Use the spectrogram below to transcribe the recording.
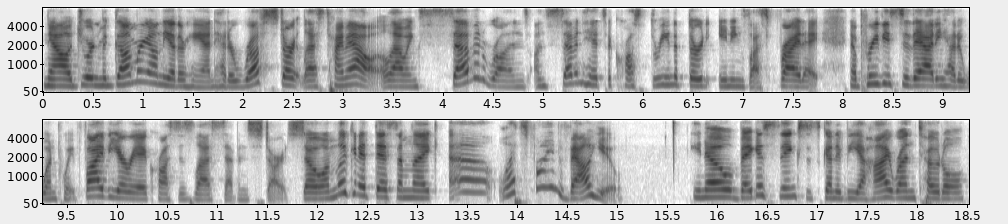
Now, Jordan Montgomery, on the other hand, had a rough start last time out, allowing seven runs on seven hits across three and a third innings last Friday. Now, previous to that, he had a 1.5 ERA across his last seven starts. So I'm looking at this, I'm like, oh, let's find value. You know, Vegas thinks it's going to be a high run total.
